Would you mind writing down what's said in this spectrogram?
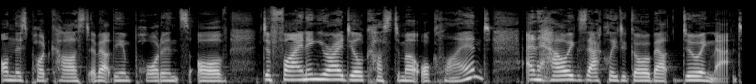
on this podcast about the importance of defining your ideal customer or client and how exactly to go about doing that.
